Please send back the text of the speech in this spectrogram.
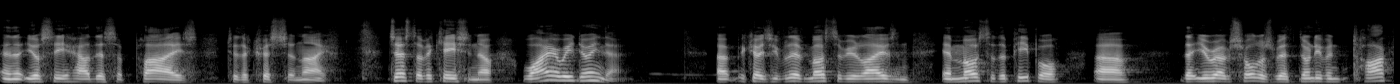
and that you'll see how this applies to the Christian life. Justification. Now, why are we doing that? Uh, because you've lived most of your lives, and, and most of the people uh, that you rub shoulders with don't even talk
